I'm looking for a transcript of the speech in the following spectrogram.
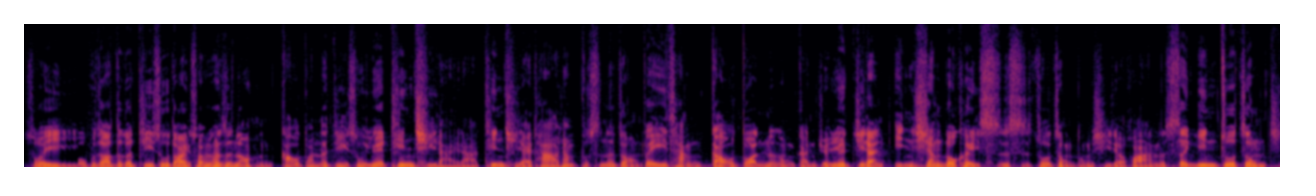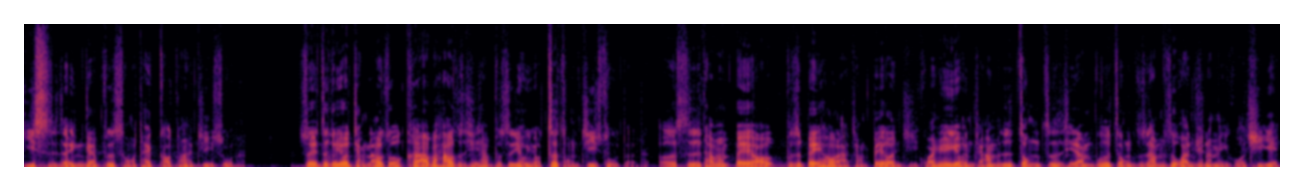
所以我不知道这个技术到底算不算是那种很高端的技术，因为听起来啦，听起来它好像不是那种非常高端那种感觉。因为既然影像都可以实时做这种东西的话，那声音做这种即时的，应该不是什么太高端的技术。所以这个又讲到说，Clubhouse 其实它不是拥有这种技术的，而是他们背后不是背后啦，讲背后很奇怪，因为有人讲他们是中资，其实他们不是中资，他们是完全的美国企业。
